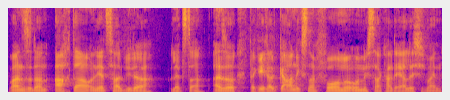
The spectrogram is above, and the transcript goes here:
waren sie dann Achter und jetzt halt wieder letzter. Also da geht halt gar nichts nach vorne und ich sag halt ehrlich, ich meine,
